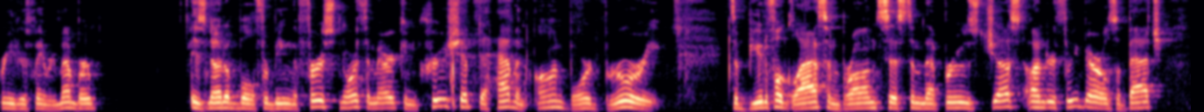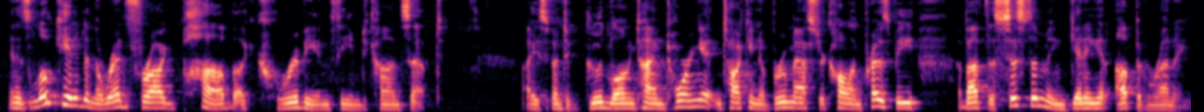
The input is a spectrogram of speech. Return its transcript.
readers may remember, is notable for being the first North American cruise ship to have an onboard brewery. It's a beautiful glass and bronze system that brews just under three barrels a batch and is located in the Red Frog Pub, a Caribbean themed concept. I spent a good long time touring it and talking to brewmaster Colin Presby about the system and getting it up and running.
